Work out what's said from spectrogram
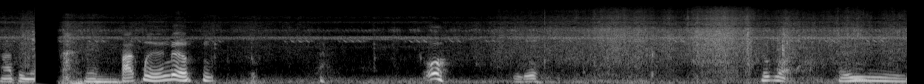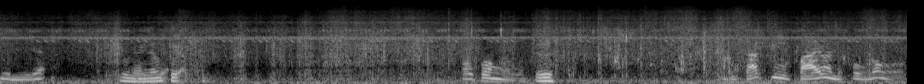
หาเป็นยังปากมือเดิมโอ้ดูลูกหน่อย เฮ้ยรุ่นนี้แหละดูนี่น้ำเปียกเอาป้องเราวะเออดูตักอยู่ปลายมันโป่งร่องออก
